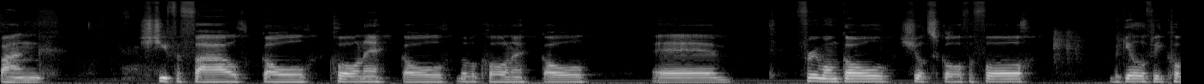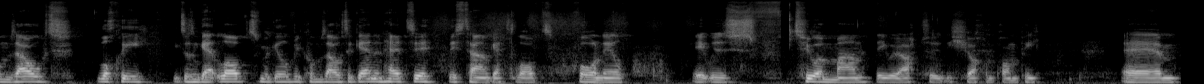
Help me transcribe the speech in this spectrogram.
bang, stupid foul, goal, corner, goal, another corner, goal. Um, through one goal, should score for four. McGillivray comes out. Lucky he doesn't get lobbed. McGillivray comes out again and heads it. This time gets lobbed. 4 0. It was to a man. They were absolutely shocking Pompey. Um,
